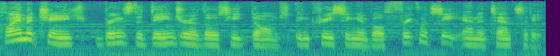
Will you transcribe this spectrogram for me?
Climate change brings the danger of those heat domes increasing in both frequency and intensity.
